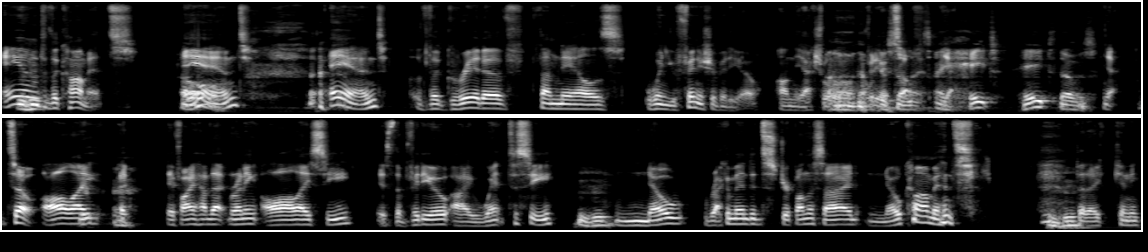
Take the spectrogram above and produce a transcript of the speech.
and the comments Mm-hmm. Oh. and and the grid of thumbnails when you finish a video on the actual oh that would video be so itself. nice I yeah. hate hate those yeah. So all I Uh, if I have that running, all I see is the video I went to see. mhm, No recommended strip on the side. No comments. mhm. that I can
